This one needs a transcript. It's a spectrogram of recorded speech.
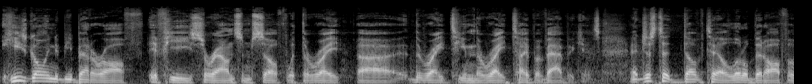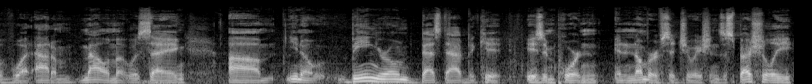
he's going to be better off if he surrounds himself with the right uh, the right team, the right type of advocates. And just to dovetail a little bit off of what Adam Malamut was saying, um, you know, being your own best advocate is important in a number of situations, especially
